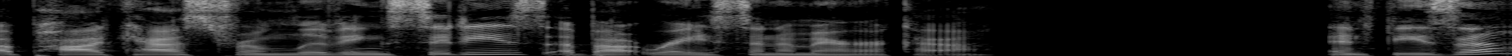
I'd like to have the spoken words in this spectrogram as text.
a podcast from Living Cities about race in America. And Fiza?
